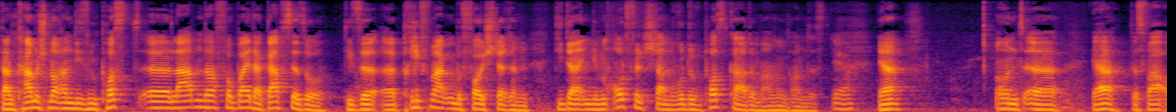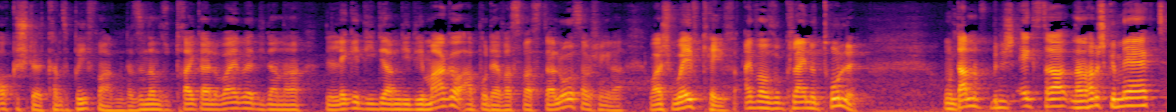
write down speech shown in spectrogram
Dann kam ich noch an diesem Postladen da vorbei, da gab es ja so diese äh, Briefmarkenbefeuchterin, die da in dem Outfit stand, wo du Postkarte machen konntest. Ja. Ja. Und äh, ja, das war auch gestellt, kannst du Briefmarken. Da sind dann so drei geile Weiber, die dann da legge die dann die, die Marke ab oder was, was da los, habe ich mir gedacht. War ich Wave Cave, einfach so kleine Tunnel. Und dann bin ich extra, dann habe ich gemerkt,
